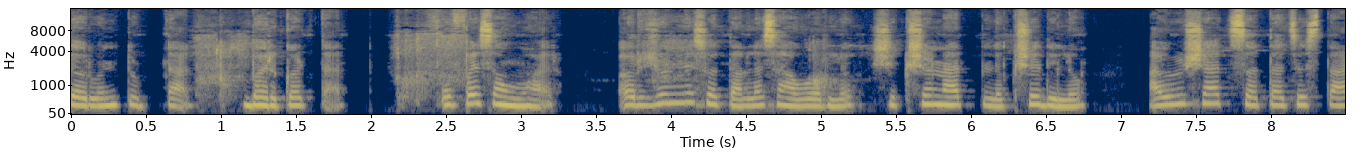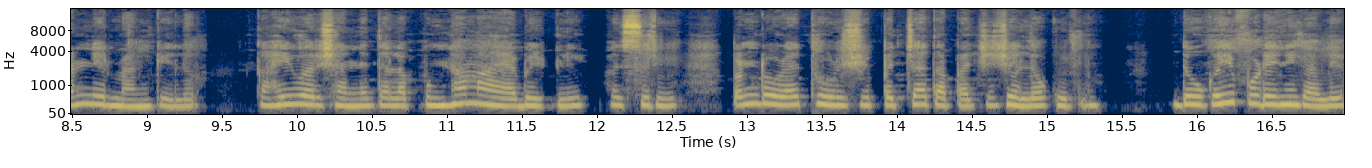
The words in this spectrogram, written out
तरुण तुटतात भरकटतात. उपसंहार अर्जुनने स्वतःला सावरलं शिक्षणात लक्ष दिलं आयुष्यात स्वतःचं स्थान निर्माण केलं. काही वर्षांनी त्याला पुन्हा माया भेटली हसरी पण डोळ्यात थोडीशी पश्चातापाची झलक होती. दोघंही पुढे निघाले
